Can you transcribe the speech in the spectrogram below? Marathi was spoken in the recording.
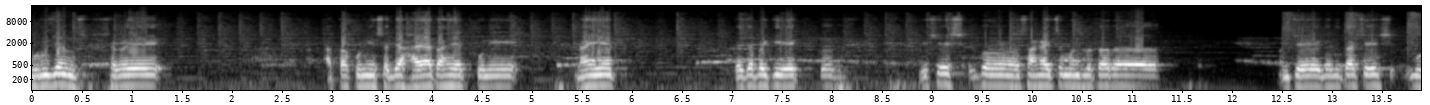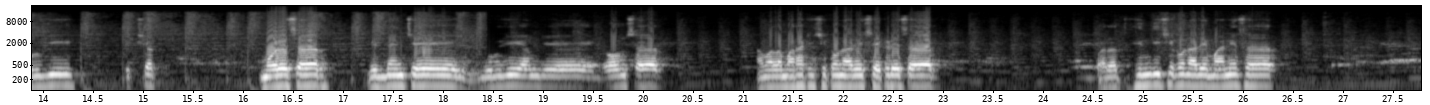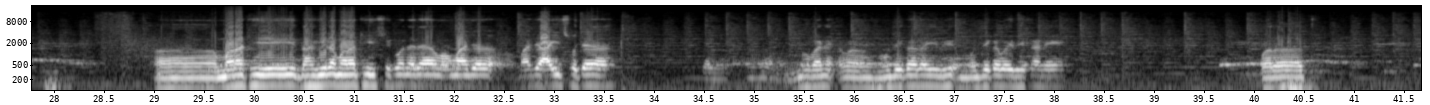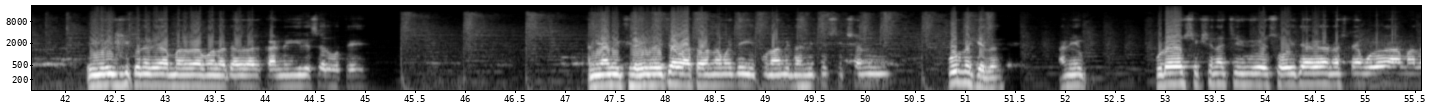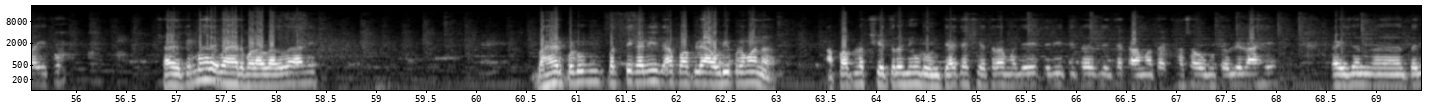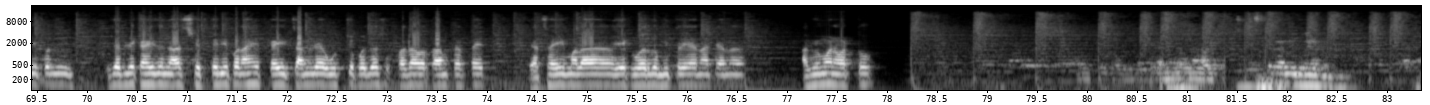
गुरुजन सगळे आता कुणी सध्या हयात आहेत कुणी नाही आहेत त्याच्यापैकी एक विशेष सांगायचं म्हटलं तर आमचे गणिताचे गुरुजी शिक्षक मोरे सर विज्ञानचे गुरुजी आमचे गौण सर आम्हाला मराठी शिकवणारे शेकडे सर परत हिंदी शिकवणारे माने सर मराठी दहावीला मराठी शिकवणाऱ्या माझ्या माझ्या आईच होत्या. मुगाने मुदेकाबाई मुदेकाबाई भिकाने. परत इंग्रजी शिकवणारे आम्हाला मला त्यावेळेला कांडगिरी सर होते. आणि आम्ही खेळवेळीच्या वातावरणामध्ये इथून आम्ही दहावीचं शिक्षण पूर्ण केलं. आणि पुढं शिक्षणाची सोय त्यावेळेला नसल्यामुळं आम्हाला इथून शाळेतून बाहेर बाहेर पडावं लागलं आणि बाहेर पडून प्रत्येकाने आपापल्या आवडीप्रमाणे आपापलं क्षेत्र निवडून त्या त्या क्षेत्रामध्ये त्यांनी तिथं त्यांच्या कामाचा ठसा उमटवलेला आहे. काही जण तरी पण त्याच्यातले काही जण आज शेतकरी पण आहेत काही चांगल्या उच्च पद पदावर काम करतायत. याचाही मला एक वर्ग मित्र या नात्यानं अभिमान वाटतो.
